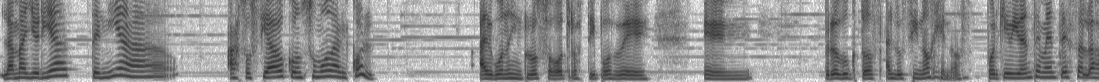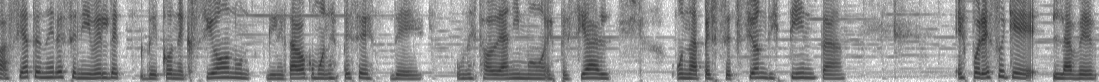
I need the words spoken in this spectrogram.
la mayoría tenía asociado consumo de alcohol. Algunos incluso otros tipos de eh, productos alucinógenos, porque evidentemente eso los hacía tener ese nivel de, conexión, les daba como una especie de, un estado de ánimo especial, una percepción distinta. Es por eso que la, eh,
